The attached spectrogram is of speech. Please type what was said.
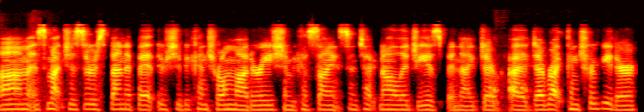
Um, as much as there's benefit, there should be control and moderation because science and technology has been a, di a, direct contributor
